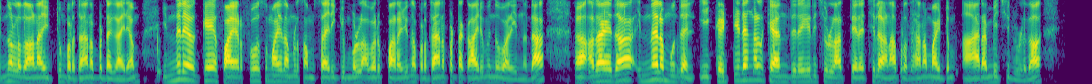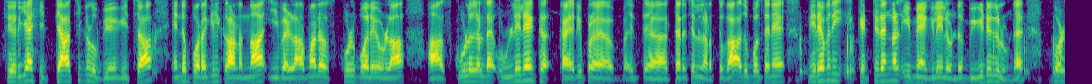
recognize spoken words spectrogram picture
എന്നുള്ളതാണ് ഏറ്റവും പ്രധാനപ്പെട്ട കാര്യം. ഇന്നലെയൊക്കെ ഫയർഫോഴ്സുമായി നമ്മൾ സംസാരിക്കുമ്പോൾ അവർ പറയുന്ന പ്രധാനപ്പെട്ട കാര്യം എന്ന് പറയുന്നത് അതായത് ഇന്നലെ മുതൽ ഈ കെട്ടിടങ്ങൾ കേന്ദ്രീകരിച്ചുള്ള തിരച്ചിലാണ് പ്രധാനമായിട്ടും ആരംഭിച്ചിട്ടുള്ളത്. ചെറിയ ഹിറ്റാച്ചുകൾ ഉപയോഗിച്ച എന്റെ പുറകിൽ കാണുന്ന ഈ വെള്ളാർമല സ്കൂൾ പോലെയുള്ള സ്കൂളുകളുടെ ഉള്ളിലേക്ക് കയറി തെരച്ചിൽ നടത്തുക. അതുപോലെ തന്നെ നിരവധി കെട്ടിടങ്ങൾ ഈ മേഖലയിലുണ്ട് വീടുകളുണ്ട്. അപ്പോൾ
